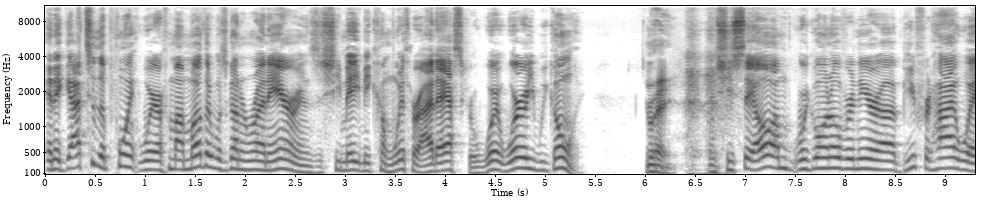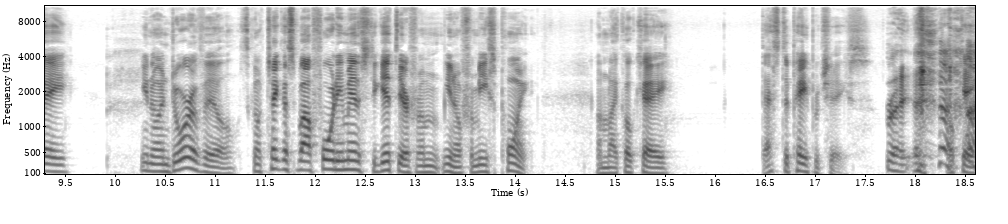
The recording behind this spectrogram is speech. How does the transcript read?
And it got to the point where if my mother was going to run errands and she made me come with her, I'd ask her, "Where where are we going?" Right. And she'd say, "Oh, I'm, we're going over near uh, Buford Highway, you know, in Doraville. It's going to take us about 40 minutes to get there from, you know, from East Point." I'm like, "Okay, that's the paper chase." Right. Okay,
